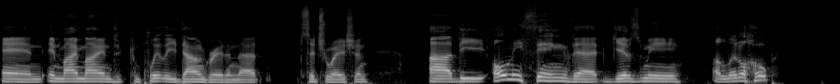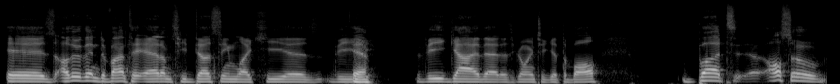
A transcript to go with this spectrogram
and in my mind, completely downgrade in that situation. Uh, the only thing that gives me a little hope is other than Davante Adams, he does seem like he is the yeah. the guy that is going to get the ball. but uh, also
